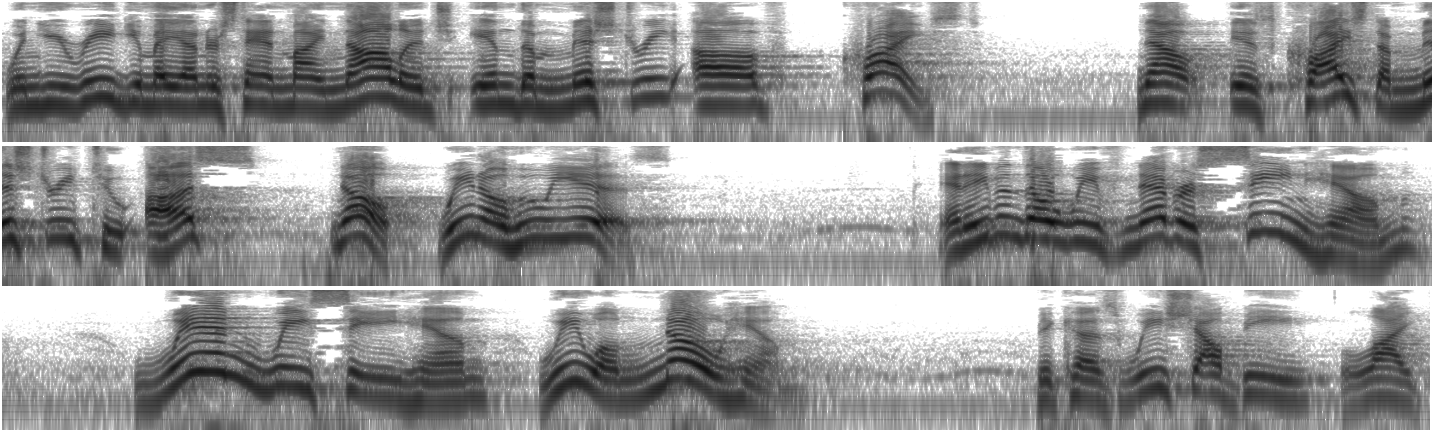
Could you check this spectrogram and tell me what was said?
when you read you may understand my knowledge in the mystery of Christ now, is Christ a mystery to us? No, we know who He is. And even though we've never seen Him, when we see Him, we will know Him because we shall be like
